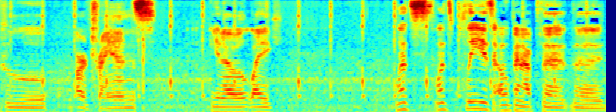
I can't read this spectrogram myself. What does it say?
who are trans, you know, like let's let's please open up the the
